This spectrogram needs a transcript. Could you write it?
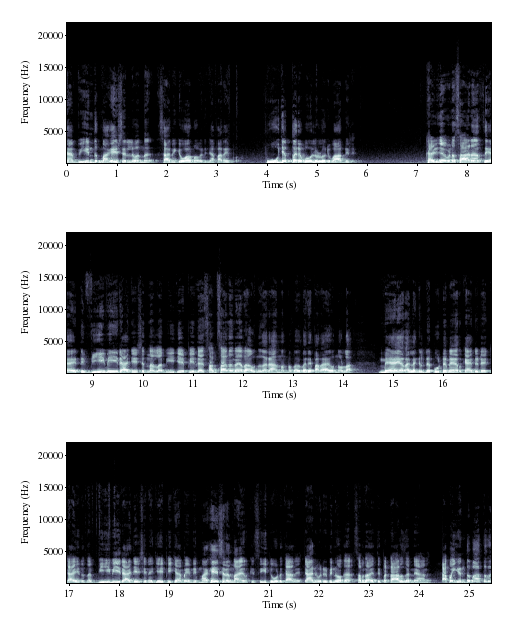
ഞാൻ വീണ്ടും മഹേശ്വരിൽ വന്ന് സ്വാമിക്ക് ഓർമ്മ വരും ഞാൻ പറയുമ്പോൾ. പൂജപ്പര പോലുള്ള ഒരു വാർഡിൽ കഴിഞ്ഞ തവണ സ്ഥാനാർത്ഥിയായിട്ട് വി വി രാജേഷ് എന്നുള്ള ബി ജെ പിന്റെ സംസ്ഥാന നേതാവെന്ന് തരാമെന്നുള്ള വരെ പറയാമെന്നുള്ള മേയർ അല്ലെങ്കിൽ ഡെപ്യൂട്ടി മേയർ കാൻഡിഡേറ്റ് ആയിരുന്ന വി വി രാജേഷിനെ ജയിപ്പിക്കാൻ വേണ്ടി മഹേശ്വരൻ നായർക്ക് സീറ്റ് കൊടുക്കാതെ ഞാൻ ഒരു പിന്നോക്ക സമുദായത്തിൽപ്പെട്ട ആൾ തന്നെയാണ്. അപ്പോൾ എന്തുമാത്രം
